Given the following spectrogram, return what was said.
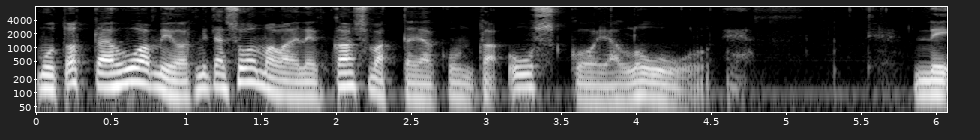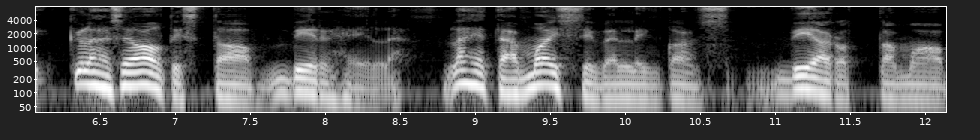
Mutta ottaa huomioon, että mitä suomalainen kasvattajakunta uskoo ja luulee – niin kyllähän se altistaa virheille. Lähetään maissivellin kanssa vierottamaan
